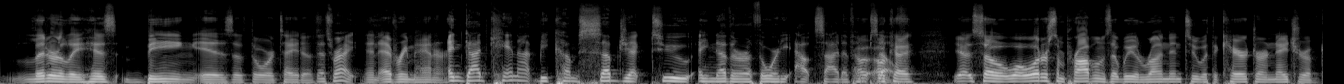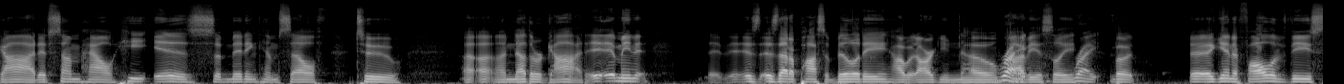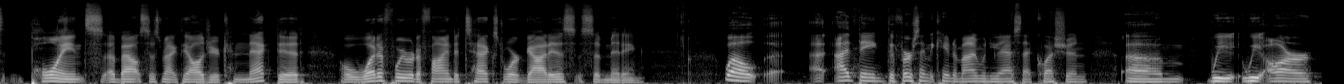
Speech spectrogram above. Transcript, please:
Literally, his being is authoritative That's right. in every manner. And God cannot become subject to another authority outside of Oh, Himself. okay. Yeah. So, what are some problems that we would run into with the character and nature of God if somehow He is submitting Himself to a, another God? I, I mean, is is that a possibility? I would argue no. Right, Obviously. Right. But again, if all of these points about systematic theology are connected, well, what if we were to find a text where God is submitting? Well, uh, I, I think the first thing that came to mind when you asked that question, um, we we are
